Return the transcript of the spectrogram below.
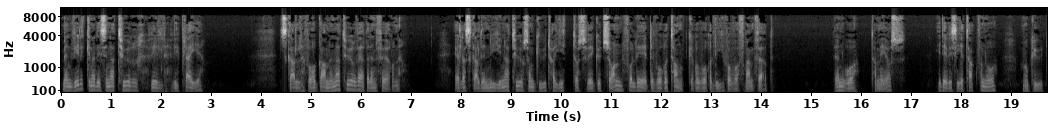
Men hvilken av disse naturer vil vi pleie? Skal vår gamle natur være den førende? eller skal den nye natur som Gud har gitt oss ved Guds ånd, få lede våre tanker og våre liv og vår fremferd? Det er noe å ta med oss. I det vi sier takk for nå, må Gud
